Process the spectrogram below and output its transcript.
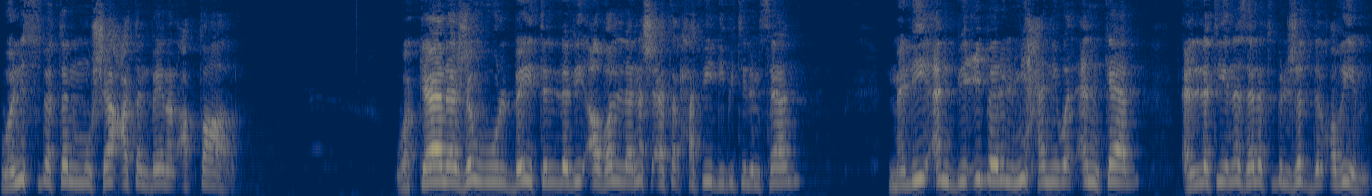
ونسبة مشاعة بين الأقطار وكان جو البيت الذي أظل نشأة الحفيد بتلمسان مليئا بعبر المحن والأنكال التي نزلت بالجد العظيم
